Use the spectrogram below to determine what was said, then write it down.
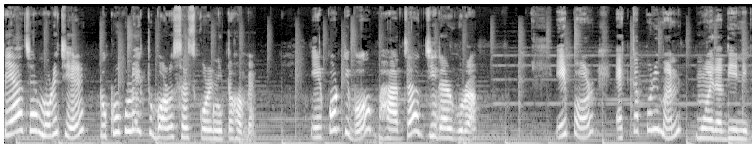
পেঁয়াজ আর মরিচের টুকরোগুলো একটু বড় সাইজ করে নিতে হবে। এরপর দিব ভাজা জিরার গুঁড়া। এরপর এক কাপ পরিমাণ ময়দা দিয়ে নিব।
